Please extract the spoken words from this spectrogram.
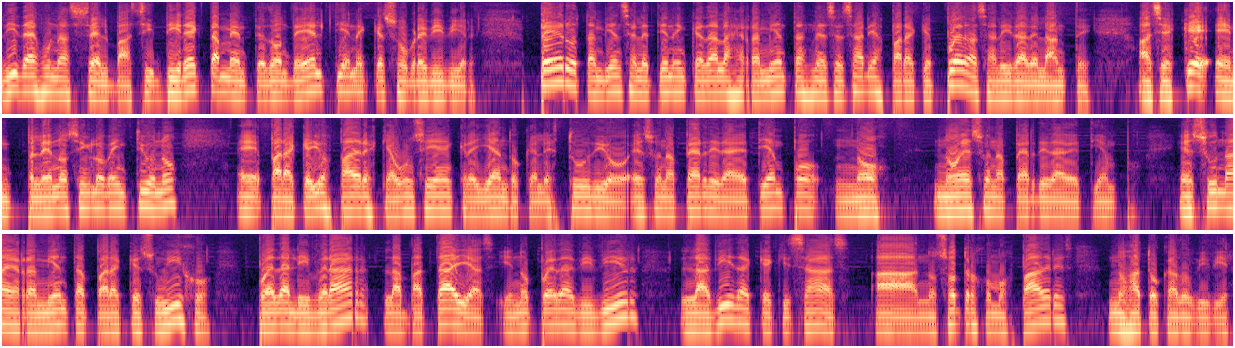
vida es una selva, directamente, donde él tiene que sobrevivir. Pero también se le tienen que dar las herramientas necesarias para que pueda salir adelante. Así es que en pleno siglo XXI eh, para aquellos padres que aún siguen creyendo que el estudio es una pérdida de tiempo, no, no es una pérdida de tiempo. Es una herramienta para que su hijo pueda librar las batallas y no pueda vivir la vida que quizás a nosotros como padres nos ha tocado vivir.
